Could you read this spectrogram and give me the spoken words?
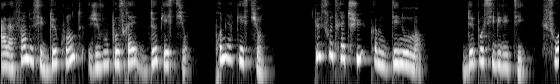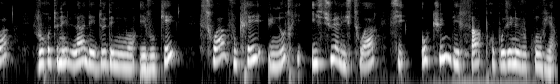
À la fin de ces deux contes, je vous poserai deux questions. Première question. Que souhaiterais-tu comme dénouement? Deux possibilités. Soit vous retenez l'un des deux dénouements évoqués, soit vous créez une autre issue à l'histoire si aucune des fins proposées ne vous convient.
